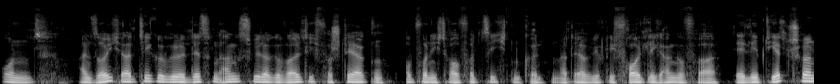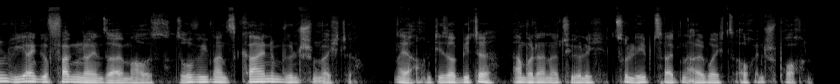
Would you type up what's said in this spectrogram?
und ein solcher Artikel würde dessen Angst wieder gewaltig verstärken. Ob wir nicht darauf verzichten könnten, hat er wirklich freundlich angefragt. Der lebt jetzt schon wie ein Gefangener in seinem Haus, so wie man es keinem wünschen möchte. Naja, und dieser Bitte haben wir dann natürlich zu Lebzeiten Albrechts auch entsprochen.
